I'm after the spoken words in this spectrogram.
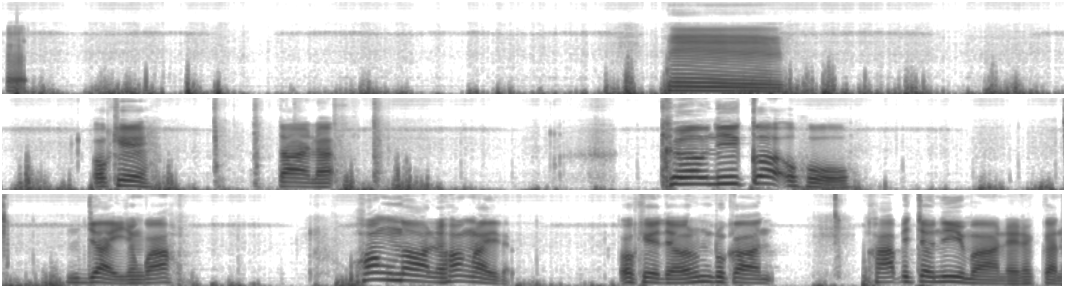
เอออืม โอเค ได้แล้วเครื่องนี้ก็ โอ้โห ใหญ่จังวะห้องนอนหรือห้องอะไรเนี่ยโอเค เดี๋ยวทำตัวการครับไอ้เจ้านี่มาเลยแล้วกัน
